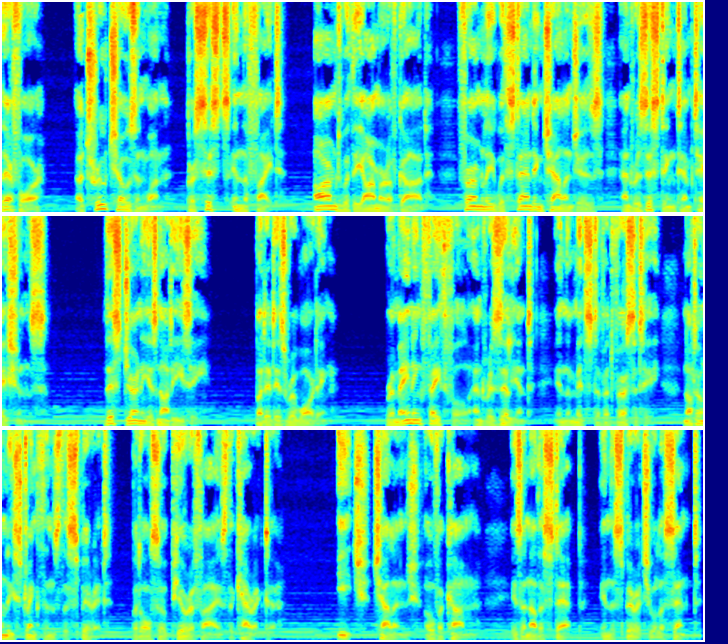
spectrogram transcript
Therefore, a true chosen one persists in the fight, armed with the armor of God, firmly withstanding challenges and resisting temptations. This journey is not easy, but it is rewarding. Remaining faithful and resilient in the midst of adversity not only strengthens the spirit, but also purifies the character. Each challenge overcome is another step in the spiritual ascent,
